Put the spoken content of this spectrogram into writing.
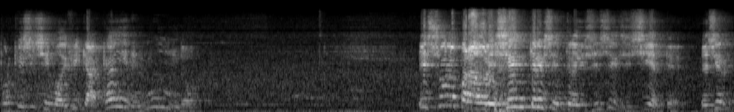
Porque si se modifica acá y en el mundo. Es solo para adolescentes entre 16 y 17. Es decir,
